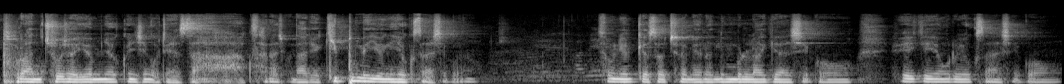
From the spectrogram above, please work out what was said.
불안 초조 염려 근심 걱정이 싹 사라지고 나중에 기쁨의 영이 역사하시고요 성령께서 처음에는 눈물 나게 하시고 회개의 영으로 역사하시고.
